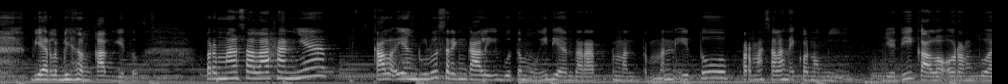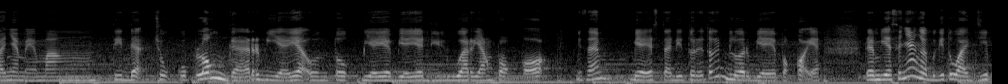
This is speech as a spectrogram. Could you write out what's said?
biar lebih lengkap gitu. Permasalahannya kalau yang dulu sering kali ibu temui di antara teman-teman itu permasalahan ekonomi. Jadi kalau orang tuanya memang tidak cukup longgar biaya untuk biaya-biaya di luar yang pokok misalnya biaya study tour itu kan di luar biaya pokok ya dan biasanya nggak begitu wajib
